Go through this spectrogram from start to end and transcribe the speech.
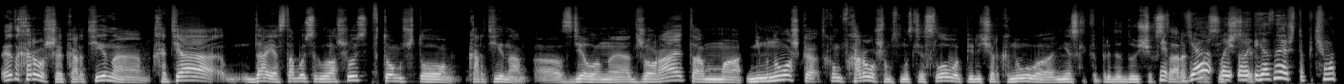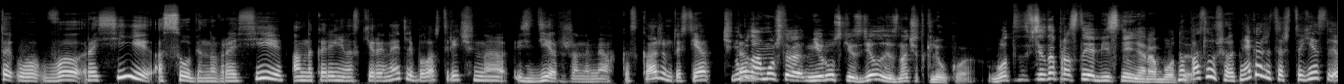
Это хорошая картина, хотя, да, я с тобой соглашусь в том, что картина, э, сделанная Джо Райтом, немножко, в таком в хорошем смысле слова, перечеркнула несколько предыдущих Нет, старых я, классических. Я знаю, что почему-то в России, особенно в России, Анна Каренина с Кирой Нетли была встречена сдержанно, мягко скажем. То есть я читала... Ну, потому что не русский русские сделали, значит клюква. Вот всегда простые объяснения работают. Ну, послушай, вот мне кажется, что если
